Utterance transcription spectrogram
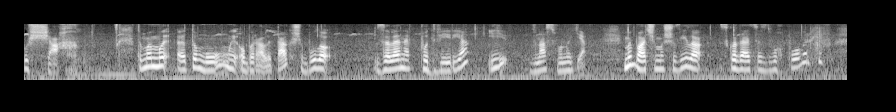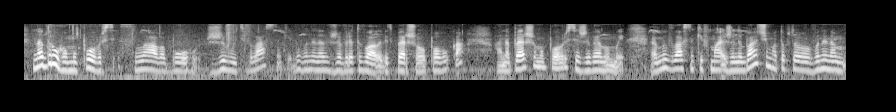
кущах. Тому ми, е, тому ми обирали так, щоб було зелене подвір'я, і в нас воно є. Ми бачимо, що віла складається з двох поверхів. На другому поверсі, слава Богу, живуть власники, бо вони нас вже врятували від першого павука. А на першому поверсі живемо ми. Е, Ми власників майже не бачимо, тобто вони нам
